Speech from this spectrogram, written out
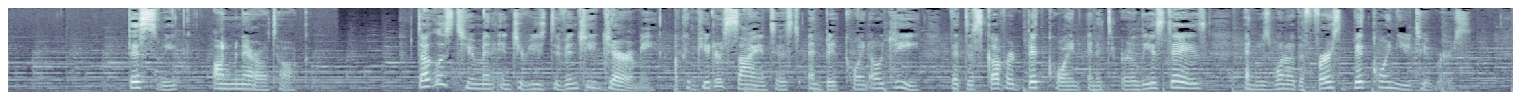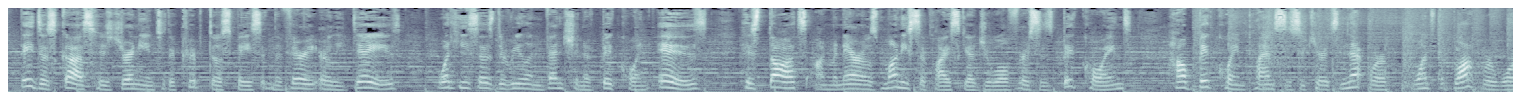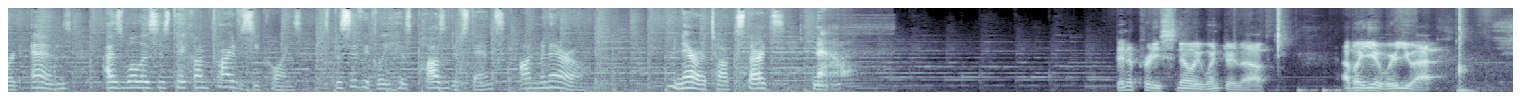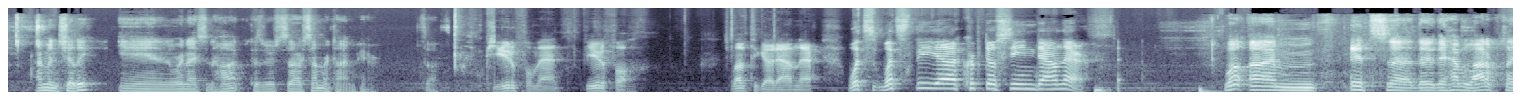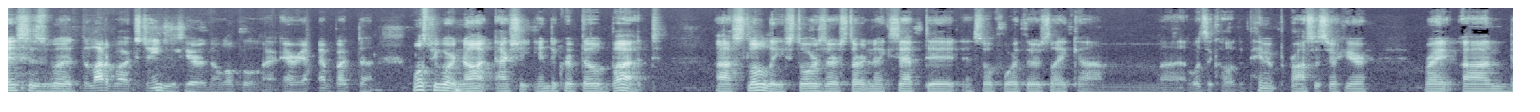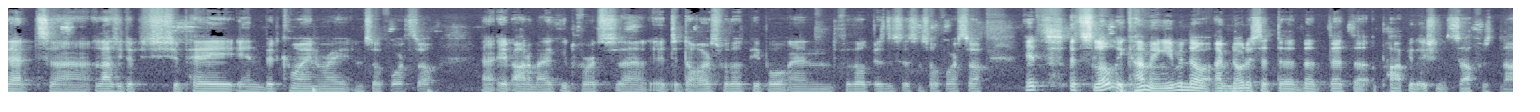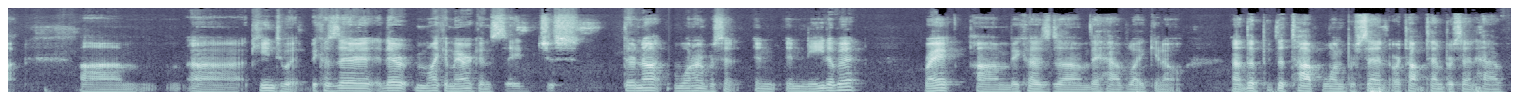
This week on Monero Talk. Douglas Tuman interviews DaVinci Jeremy, a computer scientist and Bitcoin OG that discovered Bitcoin in its earliest days and was one of the first Bitcoin YouTubers. They discuss his journey into the crypto space in the very early days, what he says the real invention of Bitcoin is, his thoughts on Monero's money supply schedule versus Bitcoin's, how Bitcoin plans to secure its network once the block reward ends, as well as his take on privacy coins, specifically his positive stance on Monero. Monero Talk starts now. Been a pretty snowy winter though. How about you? Where are you at? I'm in Chile and we're nice and hot because it's our summertime here. So beautiful, man. Beautiful. Love to go down there. What's what's the uh, crypto scene down there? Well, um, it's uh, they they have a lot of places with a lot of uh, exchanges here in the local uh, area, but uh, most people are not actually into crypto. But uh, slowly, stores are starting to accept it and so forth. There's like um, uh, what's it called, the payment processor here, right? Um, that uh, allows you to, to pay in Bitcoin, right, and so forth. So uh, it automatically converts uh, it to dollars for those people and for those businesses and so forth. So it's it's slowly coming, even though I've noticed that the, the that the population itself is not um, uh, keen to it because they're they're like Americans. They just they're not one hundred percent in in need of it, right? Um, because um, they have like you know uh, the the top one percent or top ten percent have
